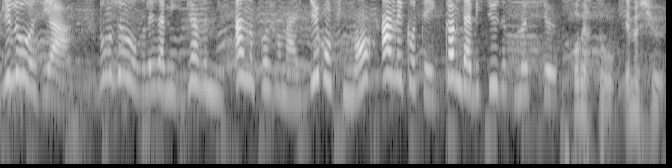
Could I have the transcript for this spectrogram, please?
Lulosia Bonjour les amis, bienvenue à notre journal du confinement. À mes côtés, comme d'habitude, monsieur Roberto et monsieur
